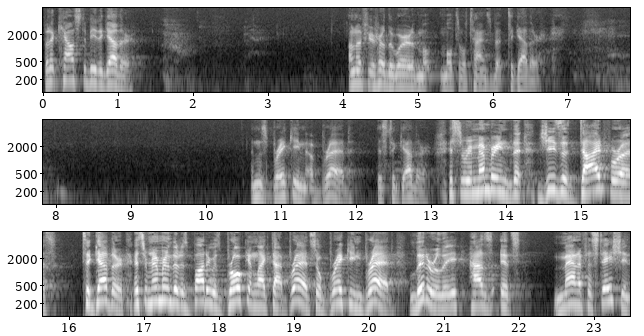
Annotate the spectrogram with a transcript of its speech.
But it counts to be together. I don't know if you've heard the word multiple times, but together. And this breaking of bread is together. It's remembering that Jesus died for us together. It's remembering that his body was broken like that bread. So breaking bread literally has its manifestation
